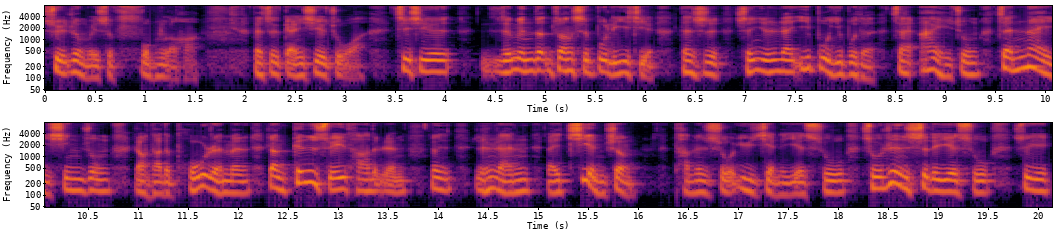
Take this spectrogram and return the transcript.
所以认为是疯了哈。但是感谢主啊，这些人们的当时不理解，但是神仍然一步一步的在爱中，在耐心中，让他的仆人们，让跟随他的人，嗯，仍然来见证。他们所遇见的耶稣，所认识的耶稣，所以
